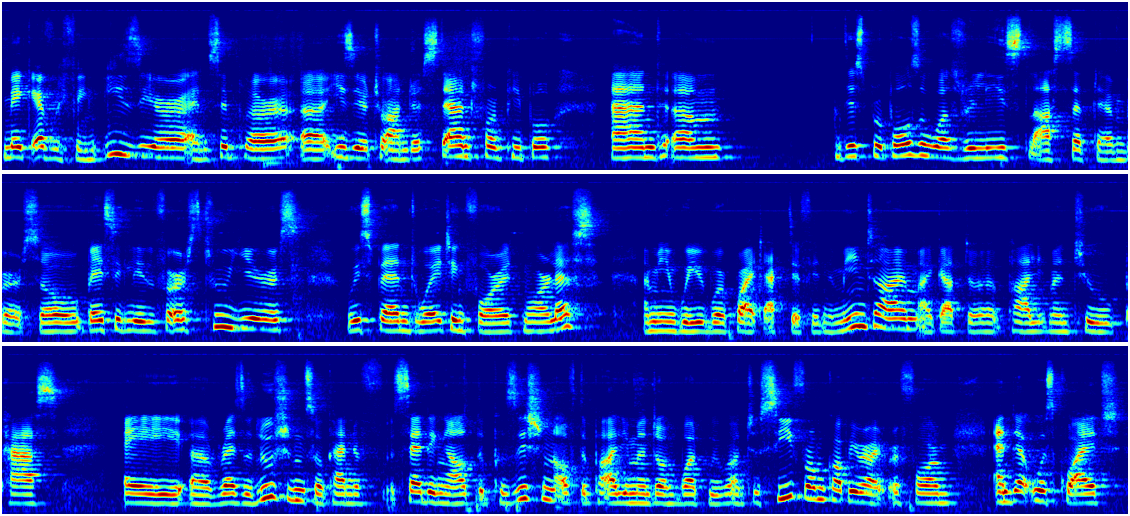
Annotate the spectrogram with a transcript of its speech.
make everything easier and simpler, uh, easier to understand for people. And um, this proposal was released last September. So basically, the first two years we spent waiting for it, more or less. I mean, we were quite active in the meantime. I got the parliament to pass a, a, resolution, so kind of setting out the position of the parliament on what we want to see from copyright reform, and that was quite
